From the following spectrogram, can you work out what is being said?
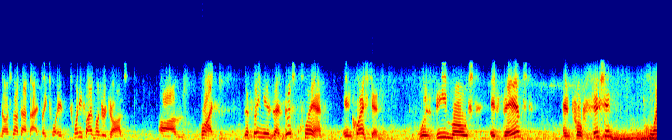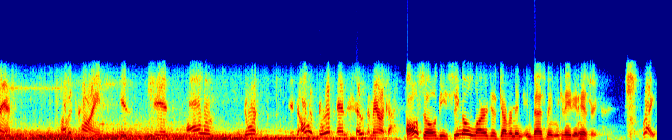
no. It's not that bad. It's like tw- it's 2,500 jobs. Um, but the thing is that this plant in question was the most advanced and proficient plant of its kind in in all of North in all of North and South America. Also, the single largest government investment in Canadian history. Right.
